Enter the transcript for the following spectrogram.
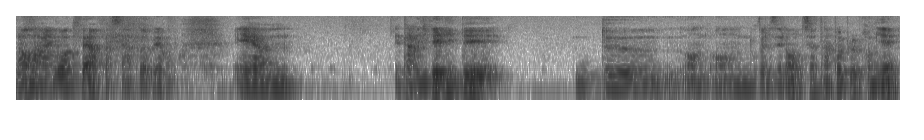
on n'a rien le droit de faire, enfin, c'est un peu aberrant. Et euh, est arrivée l'idée de, en, Nouvelle-Zélande, certains peuples premiers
